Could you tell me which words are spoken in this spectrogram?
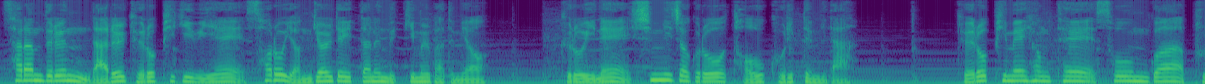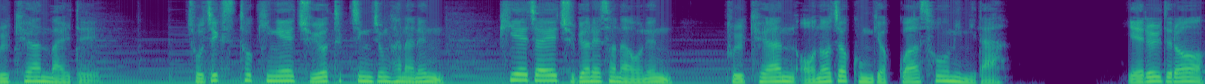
사람들은 나를 괴롭히기 위해 서로 연결돼 있다는 느낌을 받으며 그로 인해 심리적으로 더욱 고립됩니다. 괴롭힘의 형태, 소음과 불쾌한 말들. 조직 스토킹의 주요 특징 중 하나는 피해자의 주변에서 나오는 불쾌한 언어적 공격과 소음입니다. 예를 들어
